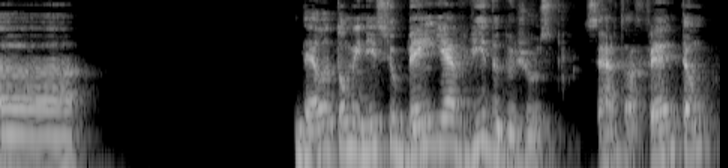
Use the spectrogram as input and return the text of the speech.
uh, dela toma início o bem e a vida do justo, certo? A fé, então,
